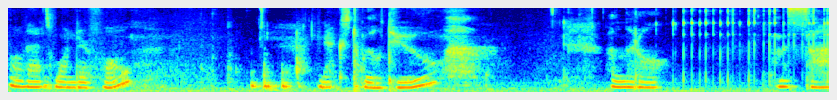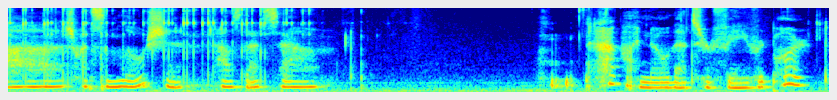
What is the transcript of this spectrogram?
Well, that's wonderful. Next, we'll do a little massage with some lotion. How's that sound? I know that's your favorite part.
